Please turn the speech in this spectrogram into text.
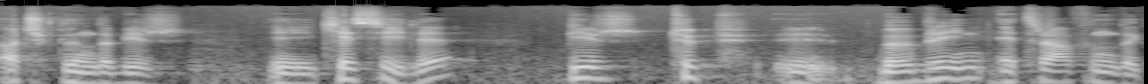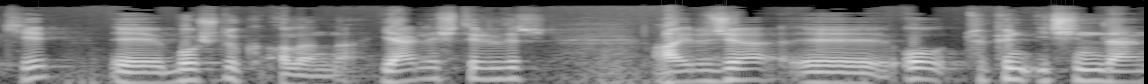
açıklığında bir e, kesiyle bir tüp e, böbreğin etrafındaki e, boşluk alanına yerleştirilir. Ayrıca e, o tüpün içinden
